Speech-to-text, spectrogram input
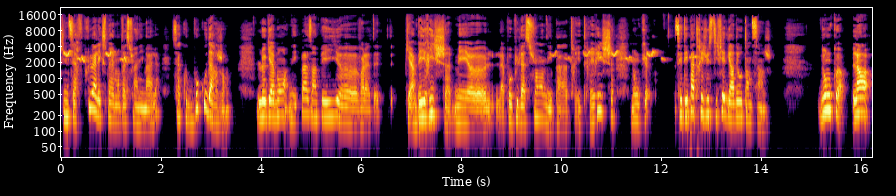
qui ne servent plus à l'expérimentation animale. Ça coûte beaucoup d'argent. Le Gabon n'est pas un pays, euh, voilà, qui est un pays riche, mais la population n'est pas très très riche, donc c'était pas très justifié de garder autant de singes. Donc là,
